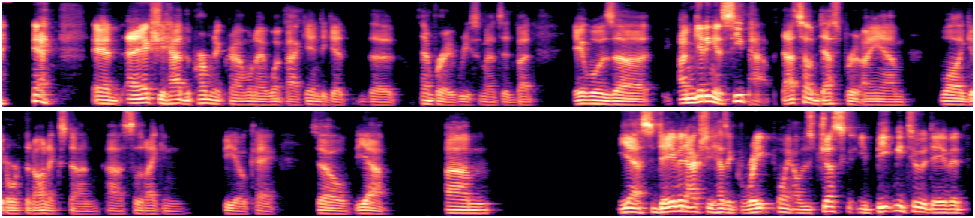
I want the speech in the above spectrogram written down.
and I actually had the permanent crown when I went back in to get the temporary re-cemented, but it was, uh, I'm getting a CPAP. That's how desperate I am while I get orthodontics done, uh, so that I can be okay. So yeah. Um, yes, David actually has a great point. I was just, you beat me to it, David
